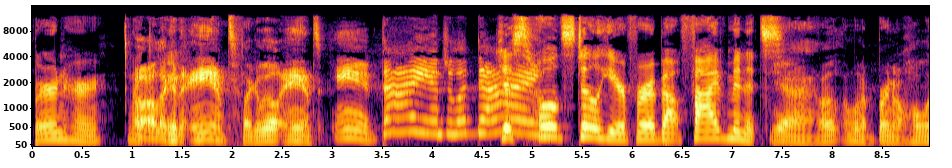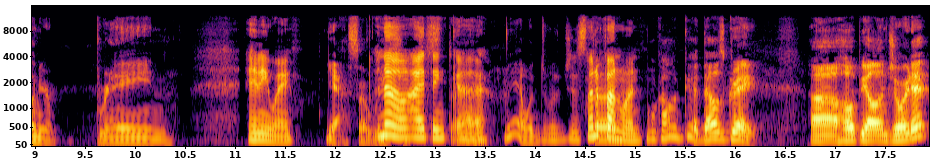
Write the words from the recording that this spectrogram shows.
burn her. oh, like eh. an ant, like a little ant. And die, Angela, die. Just hold still here for about five minutes. Yeah, well, I'm gonna burn a hole in your brain. Anyway, Yeah, so we no, I think uh, yeah, we'll, we'll just what a uh, fun one. We'll call it good. That was great. Uh, hope y'all enjoyed it,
